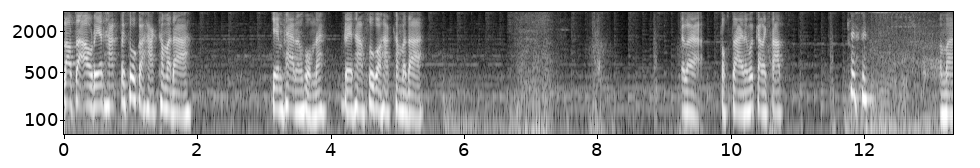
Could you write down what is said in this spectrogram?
เราจะเอาเรทักไปสู้กับฮักธรรมดา เกมแพนของผมนะ เรทักสู้กับฮักธรรมดาเป็นไรอะตกใจนึกว่ากาแล็กตัสเอามา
